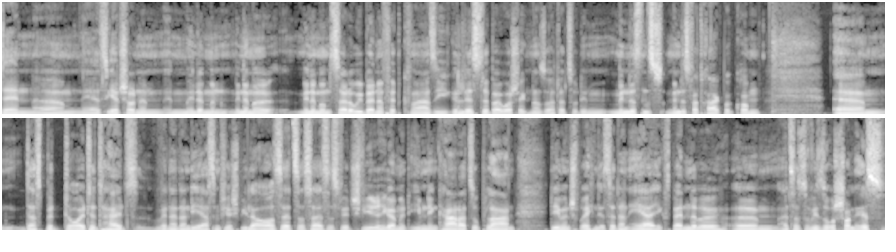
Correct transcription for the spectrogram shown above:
Denn ähm, er ist jetzt schon im, im Minimum, Minimum, Minimum Salary Benefit quasi gelistet bei Washington. Also hat er zu dem mindestens Mindestvertrag bekommen. Ähm, das bedeutet halt, wenn er dann die ersten vier Spiele aussetzt, das heißt, es wird schwieriger mit ihm den Kader zu planen. Dementsprechend ist er dann eher expendable, ähm, als das sowieso schon ist,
